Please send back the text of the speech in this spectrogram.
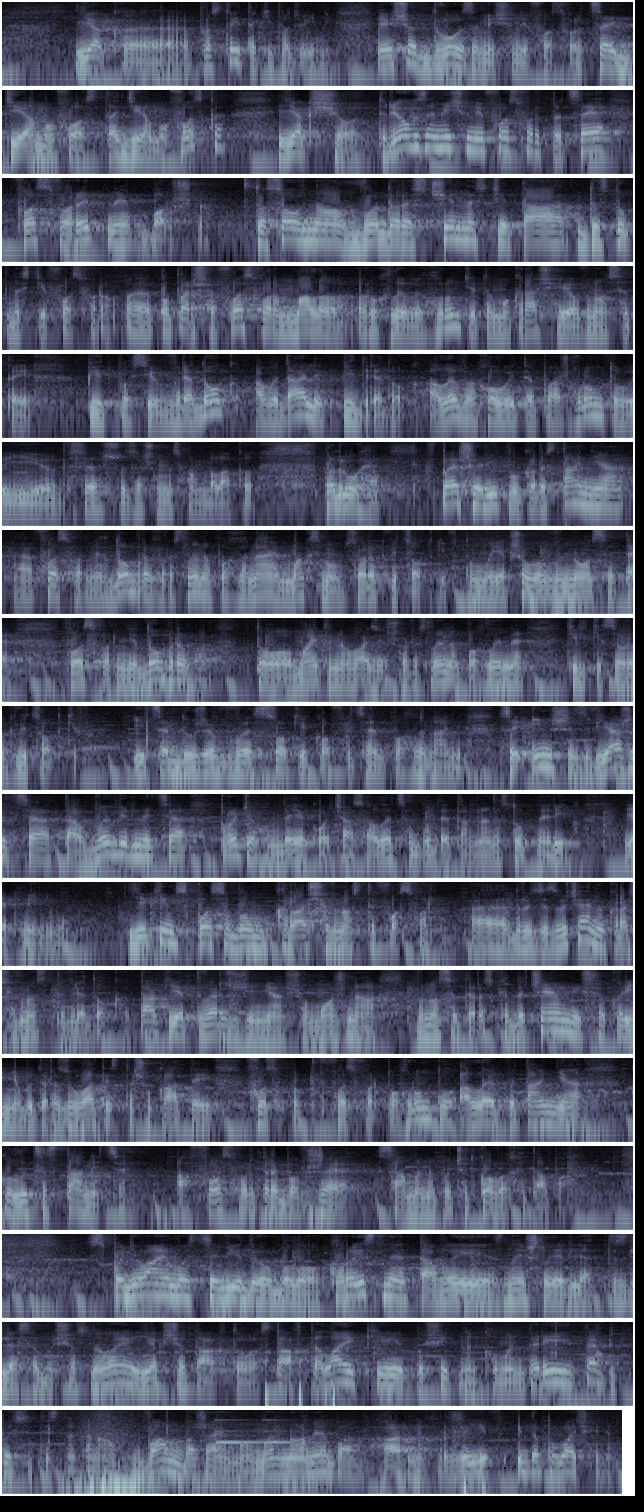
Як е, простий, так і подвійний. Якщо двохзаміщений фосфор це діамофос та діамофоска. Якщо трьохзаміщений фосфор, то це фосфоритне борошно. Стосовно водорозчинності та доступності фосфору. Е, По-перше, фосфор мало рухливий ґрунті, тому краще його вносити під посів в рядок, а ви далі під рядок. Але враховуйте pH ґрунту і все, що- за що ми з вами балакали. По-друге, в перший рік використання е, фосфорних добрив рослина поглинає максимум 40%. Тому якщо ви вносите фосфорні добрива, то майте на увазі, що рослина поглине тільки 40%. І це дуже високий коефіцієнт поглинання. Все інше зв'яжеться та вивільниться протягом деякого часу, але це буде там на наступний рік, як мінімум. Яким способом краще вносити фосфор? Е, Друзі, звичайно, краще вносити в рядок. Так, є твердження, що можна вносити розкидачем і що коріння буде розвиватись та шукати фосфор, фосфор по ґрунту, але питання, коли це станеться. А фосфор треба вже саме на початкових етапах. Сподіваємось, це відео було корисне та ви знайшли для, для себе щось нове. Якщо так, то ставте лайки, пишіть на коментарі та підписуйтесь на канал. Вам бажаємо мирного неба, гарних врожаїв і до побачення!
